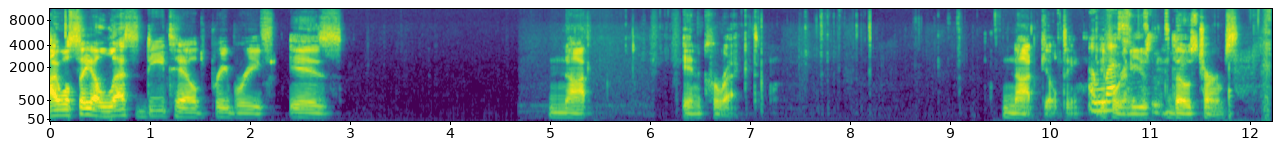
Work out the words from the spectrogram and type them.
I will say a less detailed pre-brief is not incorrect. Not guilty. A if we're going to use those terms.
